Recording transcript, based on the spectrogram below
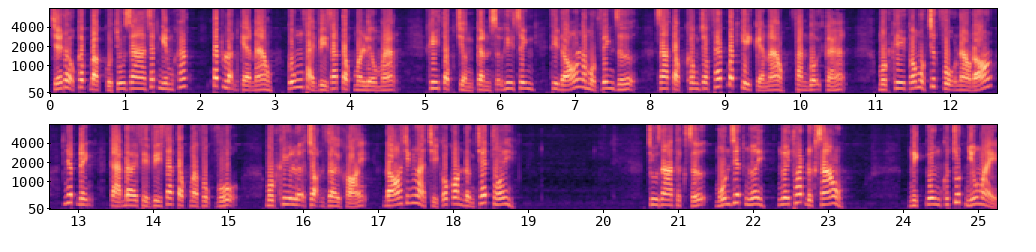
Chế độ cấp bậc của Chu gia rất nghiêm khắc. Bất luận kẻ nào cũng phải vì gia tộc mà liều mạng. Khi tộc trưởng cần sự hy sinh, Thì đó là một vinh dự. Gia tộc không cho phép bất kỳ kẻ nào phản bội cả. Một khi có một chức vụ nào đó, Nhất định cả đời phải vì gia tộc mà phục vụ. Một khi lựa chọn rời khỏi, Đó chính là chỉ có con đường chết thôi. Chu gia thực sự muốn giết ngươi Ngươi thoát được sao? Nghịch ương có chút nhíu mày,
